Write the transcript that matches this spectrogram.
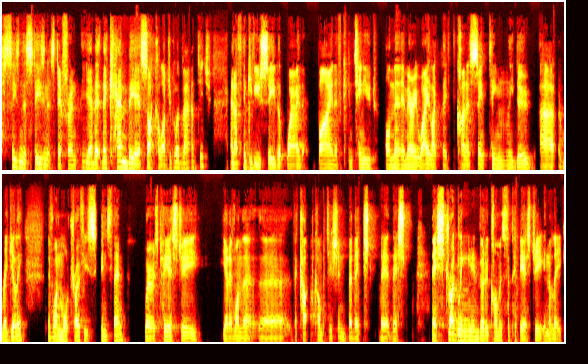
season to season, it's different. Yeah, there, there can be a psychological advantage, and I think if you see the way that Bayern have continued on their merry way, like they've kind of seemingly do uh, regularly, they've won more trophies since then. Whereas PSG, yeah, they've won the the, the cup competition, but they they're, they're they're struggling in inverted commas for PSG in the league,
